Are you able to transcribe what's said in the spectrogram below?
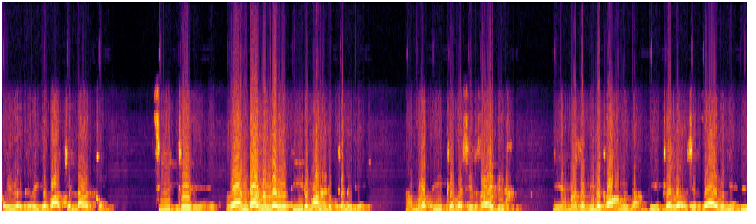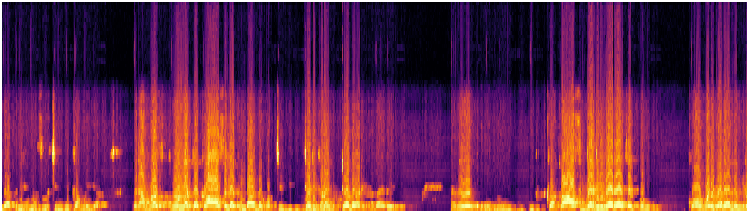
ഒഴിവാക്കി ബാക്കി എല്ലാവർക്കും സീറ്റ് വേണ്ട എന്നുള്ളൊരു തീരുമാനം എടുക്കണമെങ്കിൽ നമ്മളെ പി കെ ബഷീർ സാഹിബിനെ നിയമസഭയിൽ കാണൂല പി കെ ബഷീർ സാഹിബ് ഇല്ലാത്ത നിയമസഭ ചിന്തിക്കാൻ വയ്യ. ഇപ്പൊ നമ്മളെ സ്കൂളിലൊക്കെ ക്ലാസ്സിലൊക്കെ ഉണ്ടാവില്ല കുറച്ച് വിറ്റടിക്കണ കുട്ടികൾ അറിയാം അതായത് അത് ക്ല- ക്ലാസിന്റെ അടിയിൽ വരെ ചിലപ്പം കോമഡി വരെ അല്ലെങ്കിൽ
